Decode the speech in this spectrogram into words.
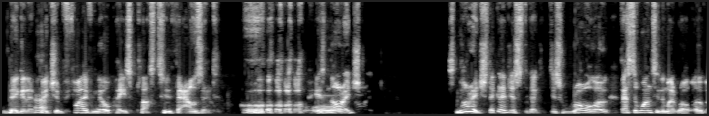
They're going to pitch him five mil pays plus two thousand. Oh, it's. Norwich. It's Norwich. They're going to just like, just roll over. That's the one thing they might roll over.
